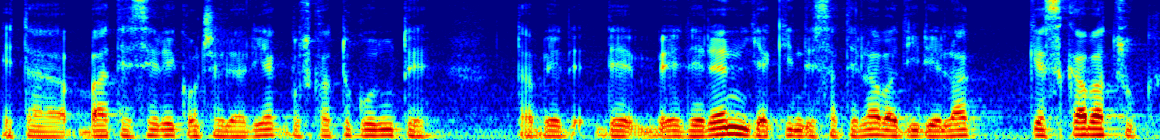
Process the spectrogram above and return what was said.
eta batez ere kontselariak buzkatuko dute. Eta bederen jakin dezatela badirela kezka batzuk.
